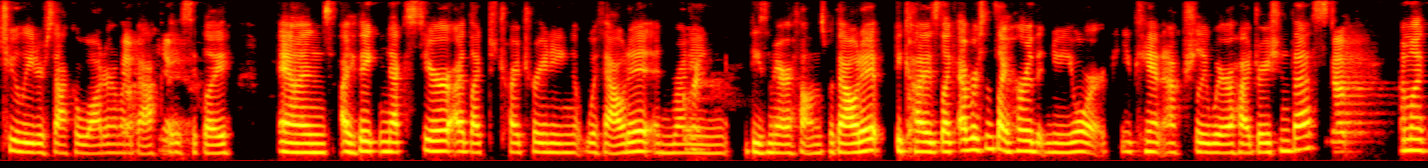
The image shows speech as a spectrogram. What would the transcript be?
two liter sack of water on my Yeah, back, basically. And I think next year I'd like to try training without it and running these marathons without it because, like, ever since I heard that New York, you can't actually wear a hydration vest, Yep. I'm like,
